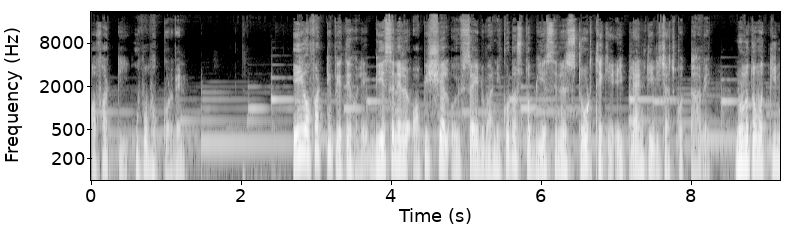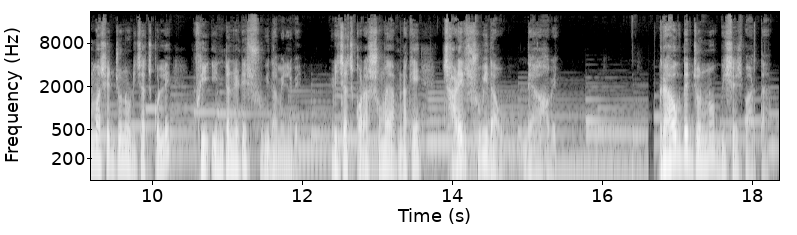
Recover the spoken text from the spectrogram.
অফারটি উপভোগ করবেন। এই অফারটি পেতে হলে বিএসএনএল অফিসিয়াল ওয়েবসাইট বা নিকটস্থ বিএসএনএল স্টোর থেকে এই প্ল্যানটি রিচার্জ করতে হবে। ন্যূনতম তিন মাসের জন্য রিচার্জ করলে ফ্রি ইন্টারনেটের সুবিধা মিলবে। রিচার্জ করার সময় আপনাকে ছাড়ের সুবিধাও দেওয়া হবে। গ্রাহকদের জন্য বিশেষ বার্তা।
